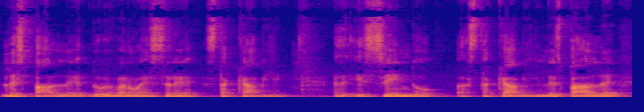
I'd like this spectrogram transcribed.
le spalle dovevano essere staccabili. Eh, essendo eh, staccabili le spalle,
